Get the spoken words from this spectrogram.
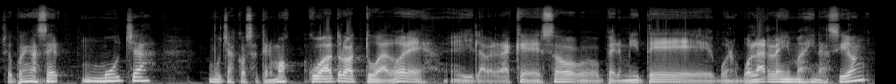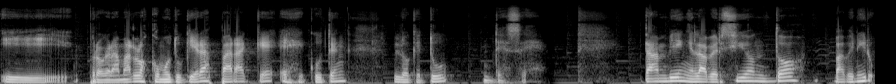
Se pueden hacer muchas, muchas cosas. Tenemos cuatro actuadores y la verdad es que eso permite, bueno, volar la imaginación y programarlos como tú quieras para que ejecuten lo que tú desees. También en la versión 2 va a venir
